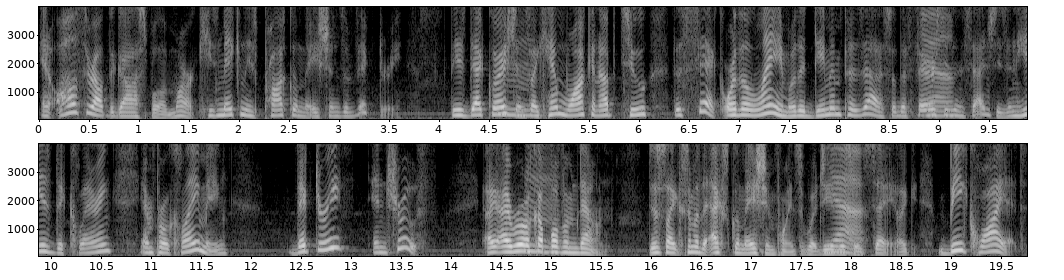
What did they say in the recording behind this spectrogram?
And all throughout the Gospel of Mark, he's making these proclamations of victory. These declarations, Mm. like him walking up to the sick or the lame or the demon possessed or the Pharisees Yeah. and Sadducees, and he is declaring and proclaiming victory and truth. I, I wrote a couple of them down, just like some of the exclamation points of what Jesus. Yeah. would say, like "Be quiet"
